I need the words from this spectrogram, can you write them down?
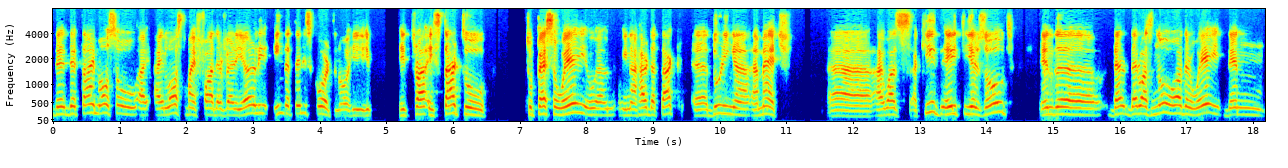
the, the time also. I, I lost my father very early in the tennis court. You know, he he try he start to to pass away in a heart attack uh, during a, a match. Uh, I was a kid, eight years old, and uh, there there was no other way than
